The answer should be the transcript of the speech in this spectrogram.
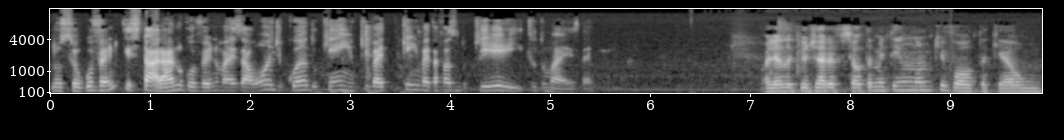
no seu governo, que estará no governo, mas aonde, quando, quem, o que vai, quem vai estar tá fazendo o quê e tudo mais, né? Olhando aqui o Diário Oficial também tem um nome que volta, que é um,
